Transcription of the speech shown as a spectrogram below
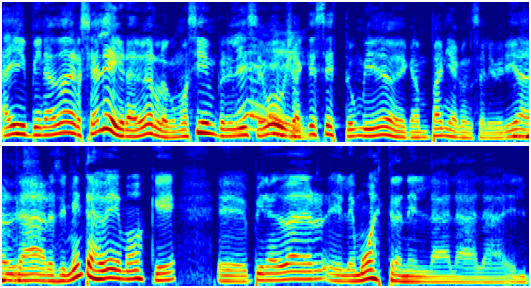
Ahí Butter se alegra de verlo, como siempre. Le dice. Boya, ¿qué es esto? Un video de campaña con celebridades. Claro, sí. Mientras vemos que eh, eh, le muestran el, la, la, la, el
